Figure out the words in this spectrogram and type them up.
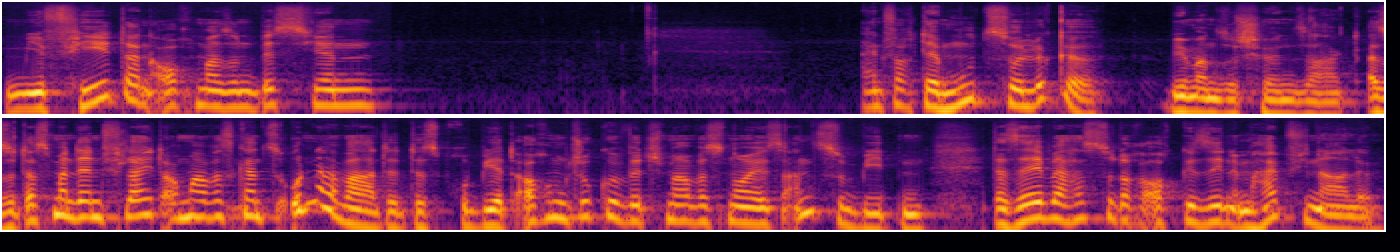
mir fehlt dann auch mal so ein bisschen einfach der Mut zur Lücke, wie man so schön sagt. Also, dass man dann vielleicht auch mal was ganz Unerwartetes probiert, auch um Djokovic mal was Neues anzubieten. Dasselbe hast du doch auch gesehen im Halbfinale,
